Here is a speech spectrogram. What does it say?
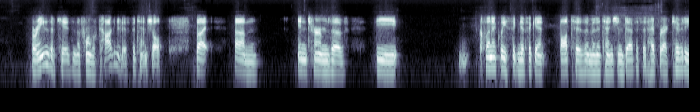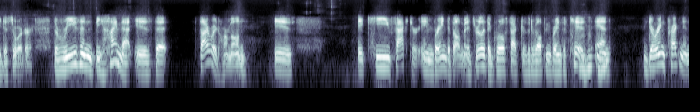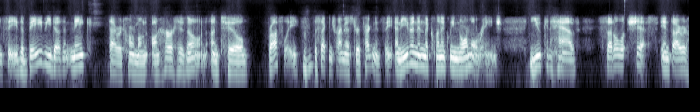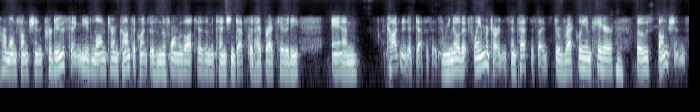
brains of kids in the form of cognitive potential, but um, in terms of the clinically significant autism and attention deficit hyperactivity disorder. The reason behind that is that thyroid hormone is a key factor in brain development. It's really the growth factor of the developing brains of kids. Mm-hmm, mm-hmm. and during pregnancy, the baby doesn't make thyroid hormone on her his own until roughly mm-hmm. the second trimester of pregnancy. And even in the clinically normal range, you can have subtle shifts in thyroid hormone function producing these long-term consequences in the form of autism, attention deficit hyperactivity, and cognitive deficits. And we know that flame retardants and pesticides directly impair mm. those functions.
